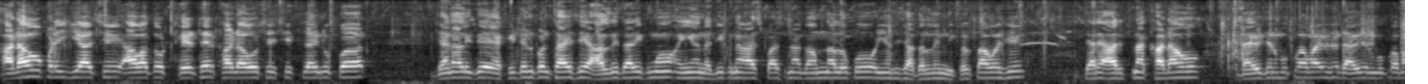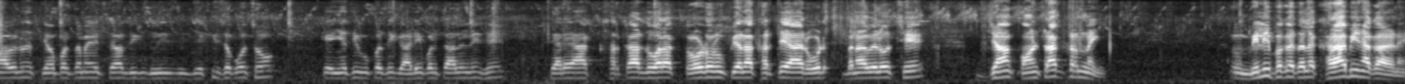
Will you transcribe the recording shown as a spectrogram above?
ખાડાઓ પડી ગયા છે. આવા તો ઠેર ઠેર ખાડાઓ છે સિક્સ લાઇન ઉપર. જેના લીધે એક્સિડન્ટ પણ થાય છે. હાલની તારીખમાં અહીંયા નજીકના આસપાસના ગામના લોકો અહીંયાથી સાધન લઈને નીકળતા હોય છે. ત્યારે આ રીતના ખાડાઓ ડાયવિઝન મૂકવામાં આવ્યું છે. ડાયવિઝન મૂકવામાં આવેલું છે. ત્યાં પણ તમે ત્યાં દેખી શકો છો કે અહીંયાથી ઉપરથી ગાડી પણ ચાલેલી છે. ત્યારે આ સરકાર દ્વારા કરોડો રૂપિયાના ખર્ચે આ રોડ બનાવેલો છે. જ્યાં કોન્ટ્રાક્ટર નહીં, મિલીભગત એટલે ખરાબીના કારણે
